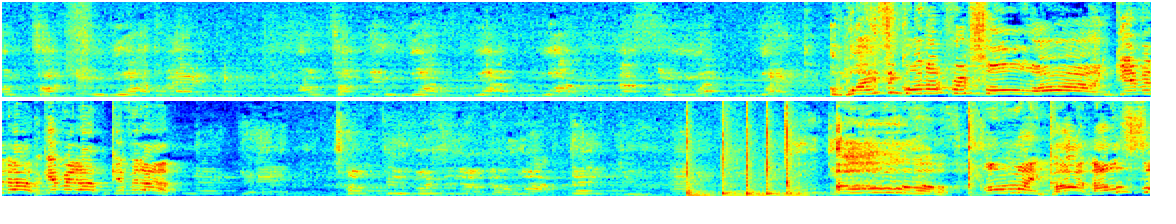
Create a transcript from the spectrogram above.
I'm talking what, hey? I'm talking what, what, what? That's some wet, wet. Why is it going on for so long? Give it up. Give it up. Give it up. Choked tip version of the WAP. Thank you. Hey. Do the Oh, oh my god, that was so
